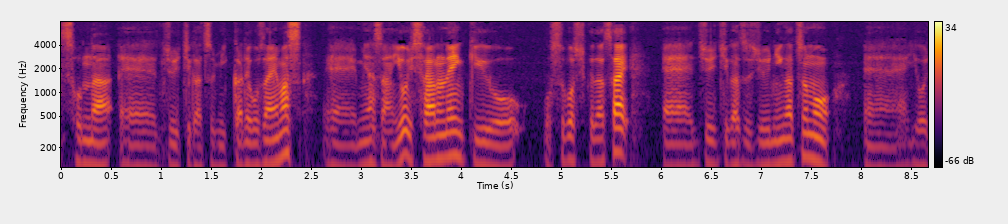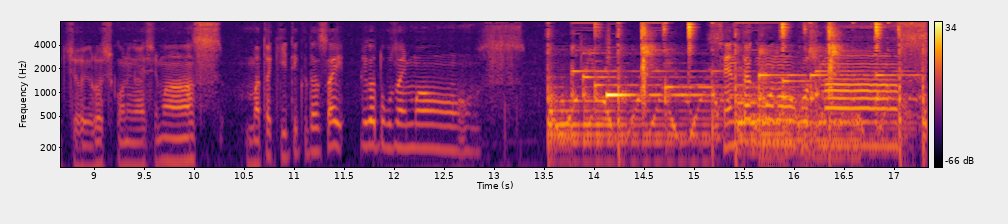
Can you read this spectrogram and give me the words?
そんな、えー、11月3日でございます。え皆さん、良い3連休をお過ごしください。え11月、12月も、えー、幼稚をよろしくお願いします。また聞いてください。ありがとうございます。洗濯物を干します。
